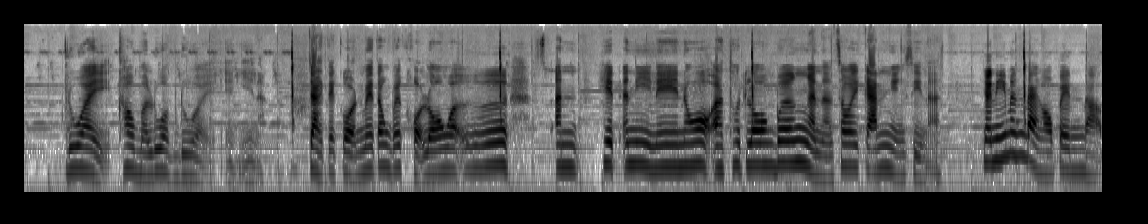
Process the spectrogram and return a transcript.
ำด้วยเข้ามาร่วมด้วยอย่างนี้นะจากแต่ก่อนไม่ต้องไปขอร้องว่า เออ อันเฮ็ดอันนี้แน่เนาะอะทดลองเบิ้งอันนะซอยกันอย่างสินะอย่างนี้มันแบ่งออกเป็นแบบ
